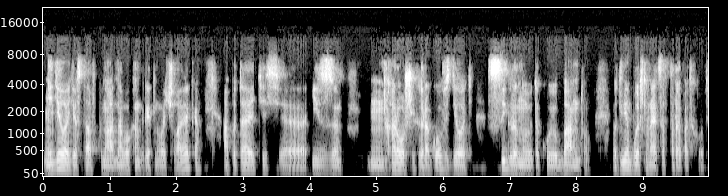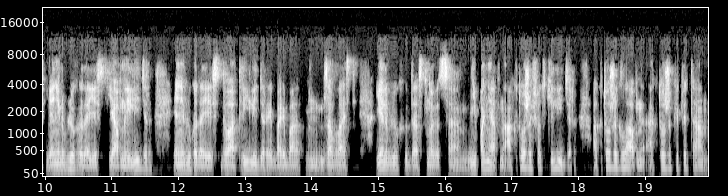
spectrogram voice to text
не делаете ставку на одного конкретного человека, а пытаетесь э, из хороших игроков сделать сыгранную такую банду. Вот мне больше нравится второй подход. Я не люблю, когда есть явный лидер, я не люблю, когда есть два-три лидера и борьба за власть. Я люблю, когда становится непонятно, а кто же все-таки лидер, а кто же главный, а кто же капитан.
